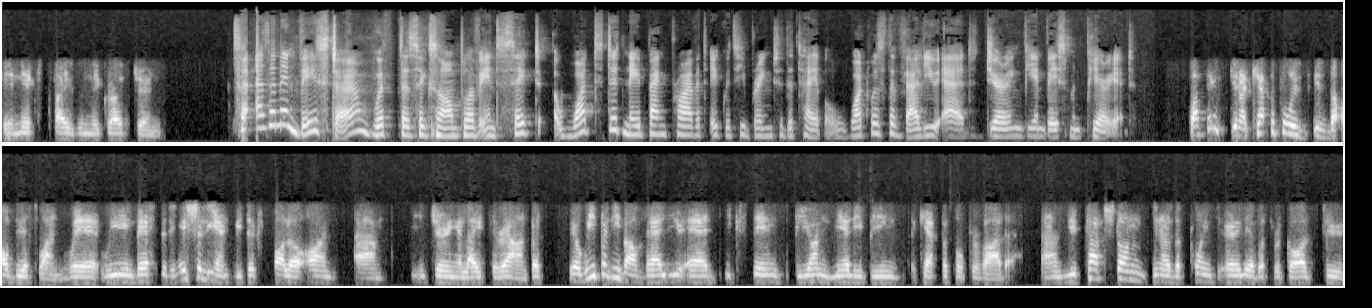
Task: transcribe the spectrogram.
their next phase in their growth journey. So, as an investor with this example of Entersekt, what did Nedbank Private Equity bring to the table? What was the value add during the investment period? So I think you know capital is, is the obvious one where we invested initially and we did follow on um, during a later round. But you know, we believe our value add extends beyond merely being a capital provider. Um, you touched on you know the point earlier with regards to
